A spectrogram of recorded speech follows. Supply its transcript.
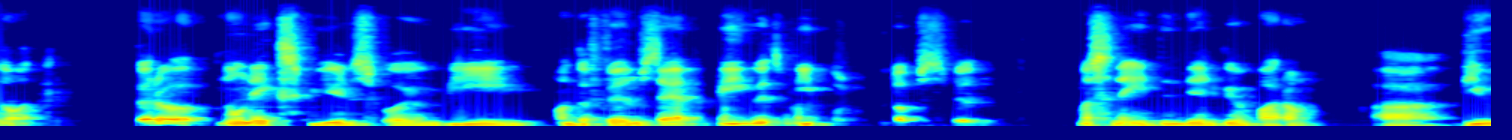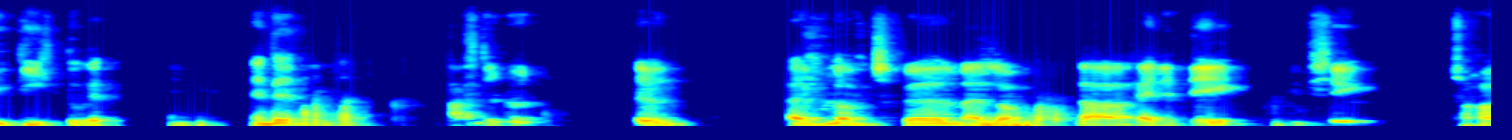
noon. Pero nung na-experience ko yung being on the film set, being with people who loves film, mas naiintindihan ko yung parang uh, beauty to it. And then, after nun, I've loved film, I love uh, editing, music, tsaka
